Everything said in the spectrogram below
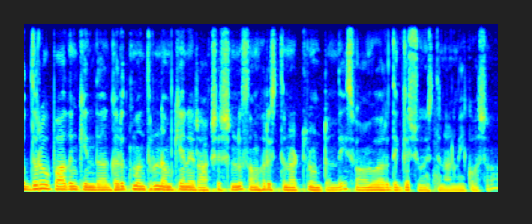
ఉద్దరవ పాదం కింద గరుత్మంతుడు నమ్కి అనే రాక్షసులను సంహరిస్తున్నట్లు ఉంటుంది. స్వామివారి దగ్గర చూపిస్తున్నాను మీకోసం.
